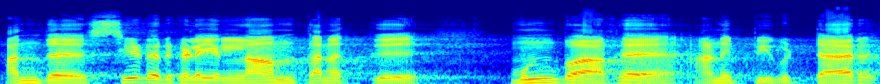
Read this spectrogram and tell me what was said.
அந்த சீடர்களை எல்லாம் தனக்கு முன்பாக அனுப்பிவிட்டார்.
